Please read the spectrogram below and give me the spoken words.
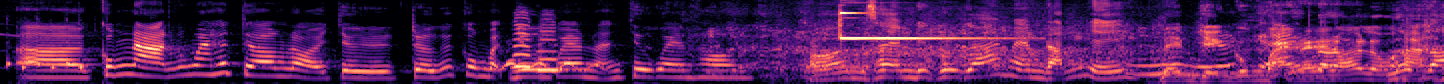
À, cung nào anh cũng quen hết trơn rồi trừ trừ cái cung bạch dương của em là anh chưa quen thôi. Trời ơi, mà sao em đi cô gái mà em rảnh vậy? Đem chuyện cùng bạn ra nói luôn lúc đó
